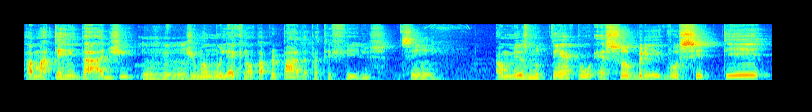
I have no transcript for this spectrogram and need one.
a maternidade Uhum. de uma mulher que não tá preparada pra ter filhos. Sim. Ao mesmo tempo, é sobre você ter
